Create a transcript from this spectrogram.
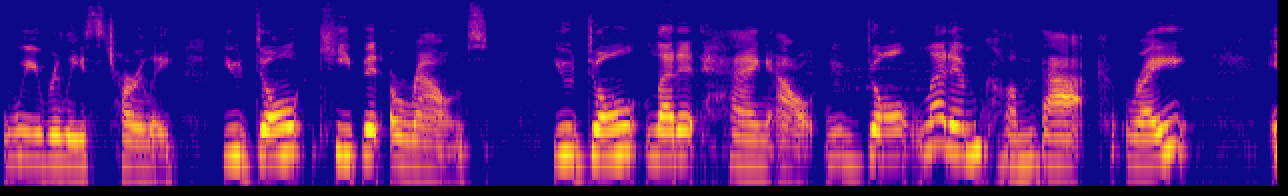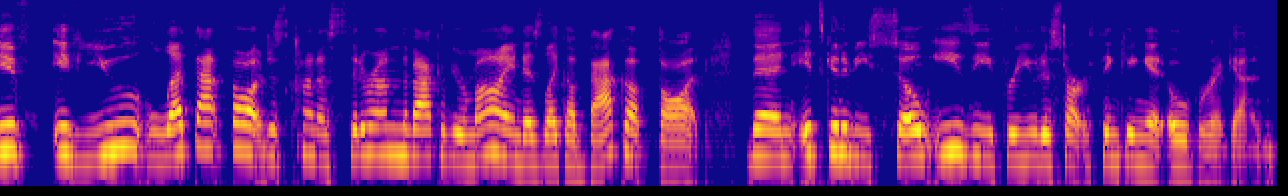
we released Charlie. You don't keep it around. You don't let it hang out. You don't let him come back, right? If if you let that thought just kind of sit around in the back of your mind as like a backup thought then it's going to be so easy for you to start thinking it over again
